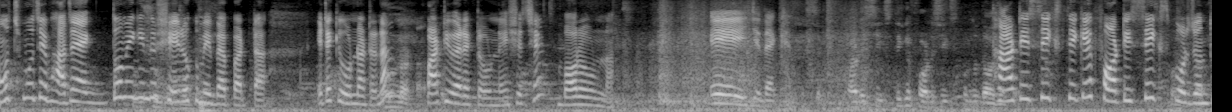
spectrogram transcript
মুচমুচে ভাজা একদমই কিন্তু সেই রকমই ব্যাপারটা। এটা কি ওড়নাটা না? ওড়নাটা। পার্টি ওয়ার একটা ওড়না এসেছে বড় ওড়না। এই যে দেখেন। 36 থেকে 46 পর্যন্ত থেকে পর্যন্ত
